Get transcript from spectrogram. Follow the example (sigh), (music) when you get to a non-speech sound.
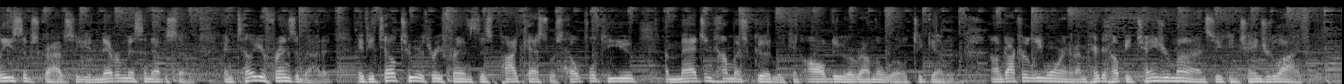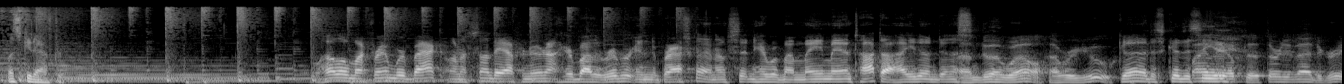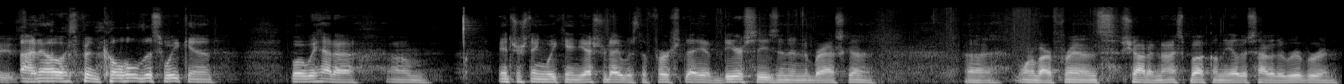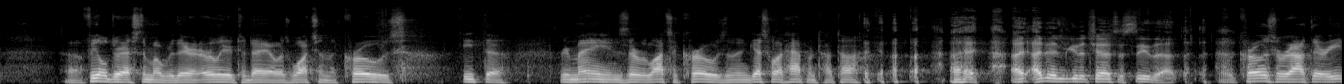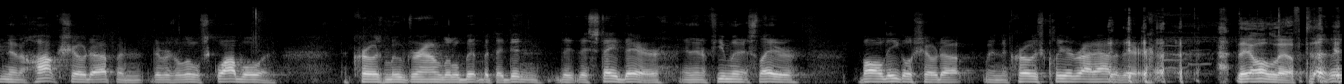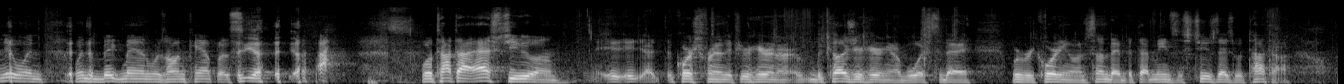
please subscribe so you never miss an episode and tell your friends about it. If you tell two or three friends this podcast was helpful to you, imagine how much good we can all do around the world together. I'm Dr. Lee Warren and I'm here to help you change your mind so you can change your life. Let's get after it. Well, hello, my friend. We're back on a Sunday afternoon out here by the river in Nebraska, and I'm sitting here with my main man, Tata. How you doing, Dennis? I'm doing well. How are you? Good. It's good to Finally see you. up to 39 degrees. I know it's been cold this weekend. Boy, we had a um, interesting weekend. Yesterday was the first day of deer season in Nebraska. Uh, one of our friends shot a nice buck on the other side of the river and uh, field dressed him over there. And earlier today, I was watching the crows eat the remains. There were lots of crows, and then guess what happened, Tata? (laughs) I, I, I didn't get a chance to see that. Well, the crows were out there eating, and a hawk showed up, and there was a little squabble, and the crows moved around a little bit, but they didn't. They, they stayed there, and then a few minutes later, bald eagle showed up, and the crows cleared right out of there. (laughs) They all left. (laughs) they knew when when the big man was on campus. (laughs) yeah, yeah. Well, Tata, I asked you, um, it, it, of course, friend, if you're hearing our, because you're hearing our voice today, we're recording on Sunday, but that means it's Tuesdays with Tata.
